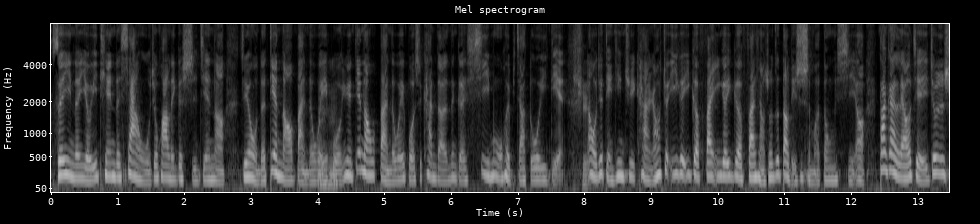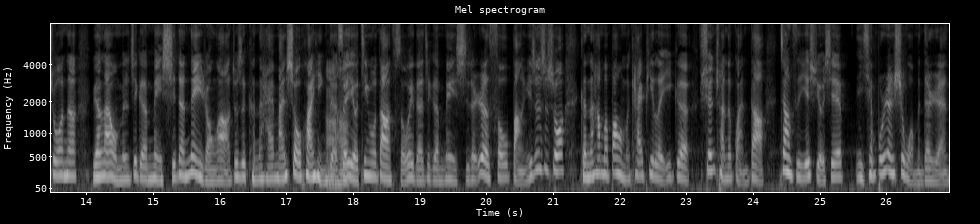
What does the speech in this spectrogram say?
所以呢，有一天的下午就花了一个时间呢，就用我的电脑版的微博，因为电脑版的微博是看的那个细目会比较多一点，是，那我就点进去看，然后就。一个一个翻，一个一个翻，想说这到底是什么东西啊？大概了解，也就是说呢，原来我们这个美食的内容啊，就是可能还蛮受欢迎的，所以有进入到所谓的这个美食的热搜榜。也就是说，可能他们帮我们开辟了一个宣传的管道，这样子，也许有些以前不认识我们的人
